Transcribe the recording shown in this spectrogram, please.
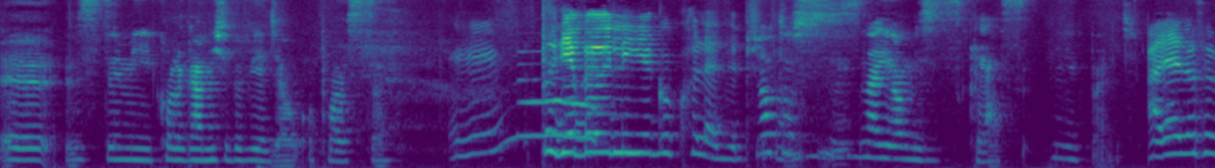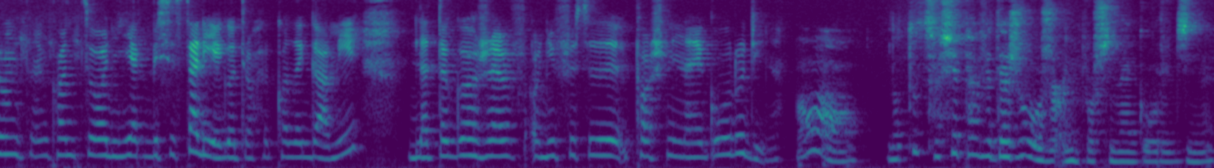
y, z tymi kolegami się dowiedział o Polsce. Mm, To nie byli jego koledzy, No przypomnę. to z, znajomi z, z klasy. Niech będzie. Ale na samym końcu oni jakby się stali jego trochę kolegami, dlatego że w- oni wszyscy poszli na jego urodziny. O, no to co się tam wydarzyło, że oni poszli na jego urodziny?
